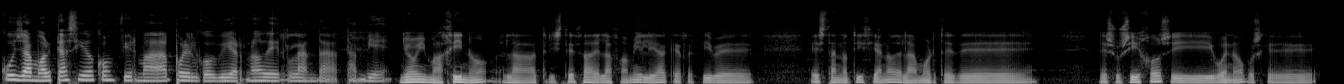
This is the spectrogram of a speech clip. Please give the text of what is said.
cuya muerte ha sido confirmada por el gobierno de Irlanda también. Yo imagino la tristeza de la familia que recibe esta noticia, ¿no? De la muerte de, de sus hijos y bueno, pues que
